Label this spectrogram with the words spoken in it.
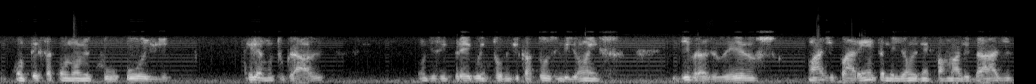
O contexto econômico hoje ele é muito grave, um desemprego em torno de 14 milhões de brasileiros, mais de 40 milhões na informalidade,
